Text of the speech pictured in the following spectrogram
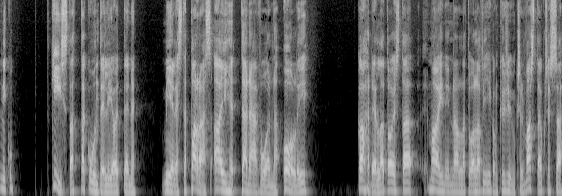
niinku, kiistatta kuuntelijoiden mielestä paras aihe tänä vuonna oli 12 maininnalla tuolla viikon kysymyksen vastauksessa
